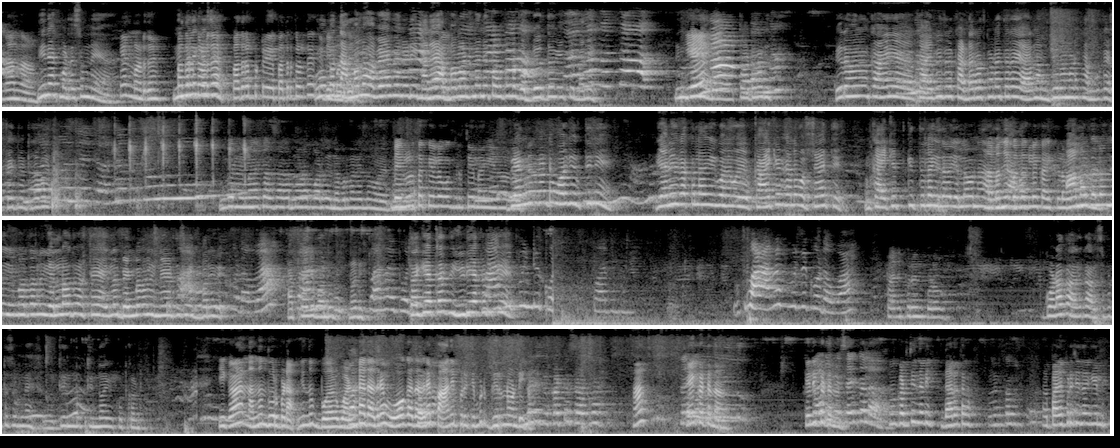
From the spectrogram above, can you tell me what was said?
ನಾನಾ. ನೀನ್ ಯಾಕೆ ಮಾಡ್ದೆ ಸುಮ್ನೆ? ಏನ್ ಮಾಡ್ದೆ? ಪತ್ರ ತೊಳ್ದೆ? ಪತ್ರ ಪುಟ್ಟಿ ಪತ್ರ ತೊಳ್ದೆ? ಹ್ಞೂ ಮತ್ತೆ ನಮ್ಮಲ್ಲೂ ಅವೇ ಅವೇ ನಡಿ. ಮನೆ ಹಬ್ಬ ಮಾಡಿದ್ಮೇಲೆ ತೊಳ್ದಲ್ಲ ಗಬ್ಬೆ ಉದ್ದೋಗೈತಿ ಮನೆ. ನಿಮ್ಗೆ ತೋಟ ಇರೋನ ಕಾಯಿ ಕಾಯಿ ಬಿದ್ರೆ ಕಂಡಾರ ಹೊತ್ಕೊಂಡಾಯ್ತಾರೆ ಯಾರು ನಮ್ಮ ಜೀವನ ಮಾಡಕ್ ನಮಗೂ ಕಷ್ಟ ಐತಿ ನಟ್ರವ ಈಗ ನಿಮ್ಮ ಮನೆ ಕೆಲಸ ಆಗೋದು ನೋಡಕ್ ಮಾಡ್ದು ಇನ್ನೊಬ್ರ ಮನೆ ಬೆಂಗಳೂರು ತಕ್ಕ ಎಲ್ಲ ಹೋಗಿರ್ತೀಯಲ್ಲ ಬೆಂಗಳೂರು ಗಂಟೆ ಹೋಗಿರ್ತೀನಿ. ಏನಿರಕ್ಕಲ್ಲ ಈಗ ಕಾಯಿ ಕೆಡ್ಗಲ್ಲ ವರ್ಷ ಐತಿ. ಕಾಯಿ ಕಿತ್ ಕಿತ್ತಿಲ್ಲ ಇರೋ ಕಾಯಿ ಆ ಮರದಲ್ಲೊಂದು ಈ ಮರದಲ್ಲಿ ಎಲ್ಲೋದ್ರು ಅಷ್ಟೇ ಇಲ್ಲ ಬೆಂಗಳೂರಲ್ಲಿ ಇನ್ನೇ ಎರಡು ದಿವಸ ಬರೀವಿ. ಅದಕ್ಕಾಗಿ ಬಂದದ್ದು ನೋಡಿ. ತಗಿ ಹತ್ತಾಗಿ ಇಡೀ ಕಡೆಗೆ. ಪಾನಿಪುರಿ ಕೊಡೋ ಕೊಡೋಕೆ ಅದಕ್ಕೆ ಅಲ್ಸ್ಬಿಟ್ಟು ಸುಮ್ಮನೆ ತಿಂದ್ಬಿಟ್ಟು ತಿನ್ನೋಗಿ ಕುತ್ಕೊಂಡು. ಈಗ ನನ್ನನ್ನು ದೂರ ಬೇಡ. ನೀನು ಒಂಡದಾದ್ರೆ ಹೋಗೋದಾದ್ರೆ ಪಾನಿಪುರಿ ತಿನ್ಬಿಟ್ಟು ಬಿರ್ ನೋಡಿ ಹಾ? ಹೇಗೆ ಕಟ್ಟನ? ಎಲ್ಲಿ ಕಟ್ಟನ ಹ್ಞೂ ಕಟ್ತೀನಿ ನಡಿ ದಾರ ತಗೋ. ಪಾನಿಪುರಿ ತಿನ್ನೋಗಿ ಇಲ್ಲಿ.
